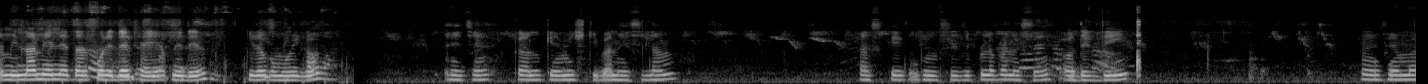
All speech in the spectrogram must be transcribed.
আমি নামিয়ে নিয়ে তারপরে দেখাই আপনাদের কীরকম হইল। এই যে কালকে মিষ্টি বানিয়েছিলাম। আজকে বলছি যে পোলা বানাইছে ওদের দিই। এই যে মা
